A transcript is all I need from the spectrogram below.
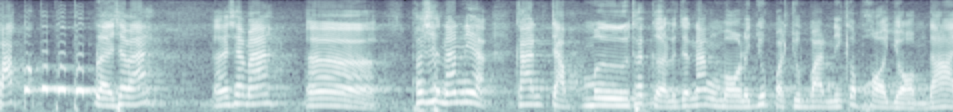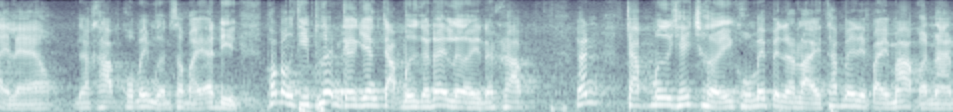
ปาร์กปุ๊บปุ๊บปุ๊บเลยใช่ไหมใช่ไหมเออเพราะฉะนั้นเนี่ยการจับมือถ้าเกิดเราจะนั่งมองในยุคปัจจุบันนี้ก็พอยอมได้แล้วนะครับคงไม่เหมือนสมัยอดีต เพราะบางทีเพื่อนกันยังจับมือกันได้เลยนะครับนั้นจับมือเฉยๆคงไม่เป็นอะไร ถ้าไม่ได้ไปมากกว่านั้น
